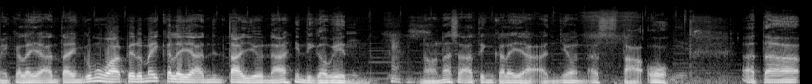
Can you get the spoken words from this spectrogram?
May kalayaan tayong gumawa pero may kalayaan din tayo na hindi gawin. No, nasa ating kalayaan 'yon as tao. At ah,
